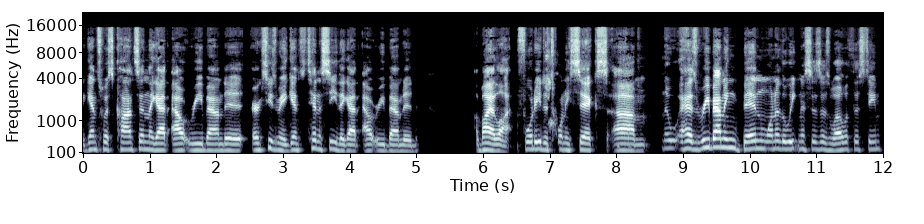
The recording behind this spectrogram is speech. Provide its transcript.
Against Wisconsin, they got out rebounded, or excuse me, against Tennessee, they got out rebounded by a lot, 40 to 26. Um, has rebounding been one of the weaknesses as well with this team?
